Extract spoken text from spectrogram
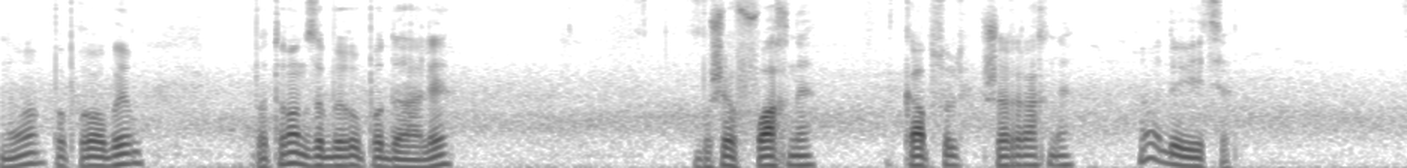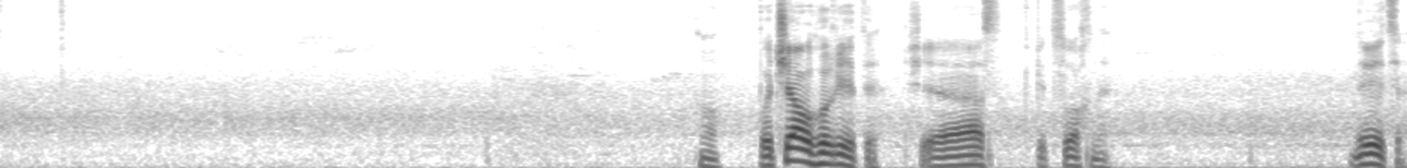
Ну, попробуємо. Патрон заберу подалі. Бо ще фахне, капсуль шарахне. Ну, дивіться. Почав горіти. Щас, підсохне. Дивіться.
